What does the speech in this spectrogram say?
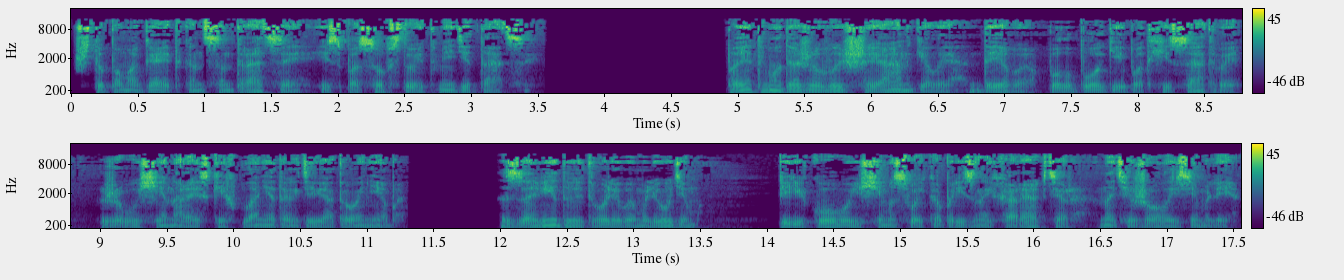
что помогает концентрации и способствует медитации. Поэтому даже высшие ангелы, девы, полубоги и бодхисаттвы, живущие на райских планетах девятого неба, завидуют волевым людям, перековывающим свой капризный характер на тяжелой земле.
